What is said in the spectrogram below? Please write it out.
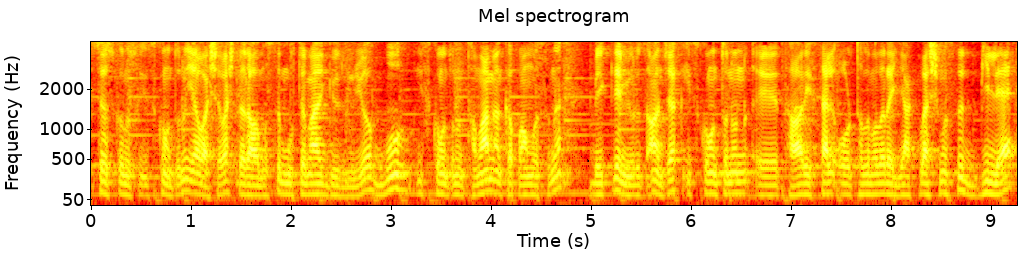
söz konusu iskontonun yavaş yavaş daralması muhtemel görünüyor. Bu iskontonun tamamen kapanmasını beklemiyoruz ancak iskontonun tarihsel ortalamalara yaklaşması bile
